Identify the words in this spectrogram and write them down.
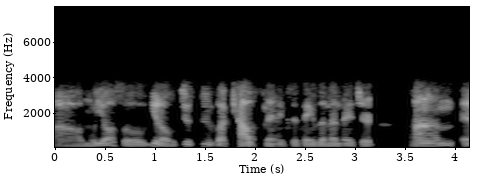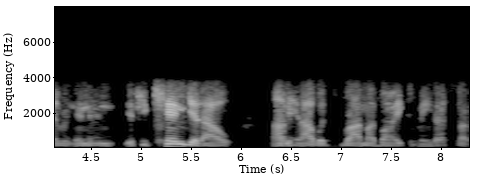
Um, we also, you know, just do like calisthenics and things of that nature. Um, and, and then if you can get out, I mean, I would ride my bike. I mean, that's not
